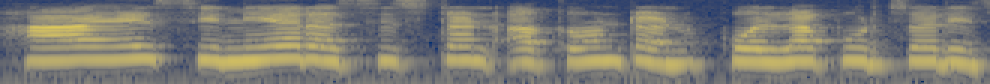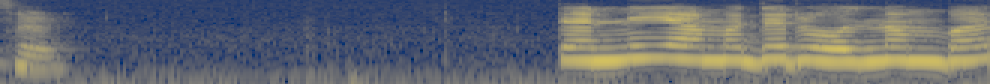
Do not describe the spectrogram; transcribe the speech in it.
हा आहे सिनियर असिस्टंट अकाउंटंट कोल्हापूरचा रिझल्ट त्यांनी यामध्ये roll number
